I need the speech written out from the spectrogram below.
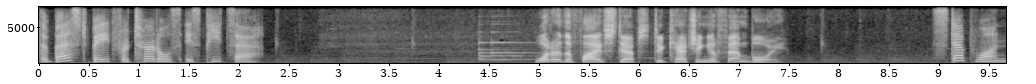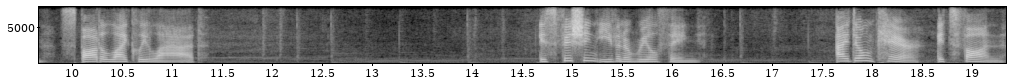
The best bait for turtles is pizza. What are the five steps to catching a femboy? Step 1 Spot a likely lad. Is fishing even a real thing? I don't care, it's fun.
